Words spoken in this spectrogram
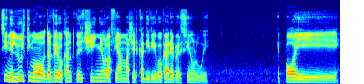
Sì, nell'ultimo davvero canto del cigno la fiamma cerca di rievocare persino lui. E poi...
